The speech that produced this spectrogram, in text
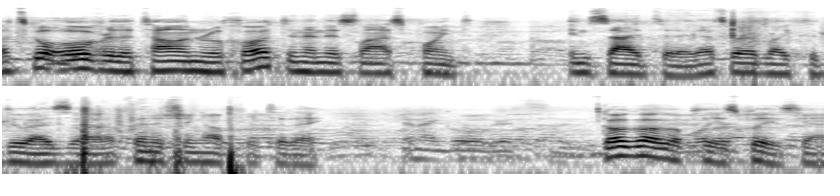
Let's go over the Tal and Ruchot and then this last point inside today. That's what I'd like to do as uh, finishing up for today. Can I go get some? Go, go, go, please, please, yeah.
